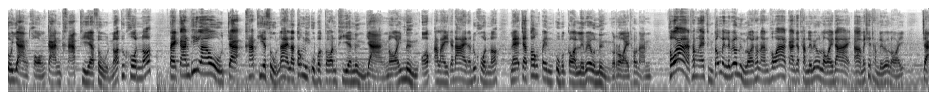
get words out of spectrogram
ตัวอย่างของการคราฟเทียศูนย์เนาะทุกคนเนาะ แต่การที่เราจะคราฟเทียศูนย์ได้เราต้องมีอุปกรณ์เทียหนึ่งอย่างน้อย1ออฟอะไรก็ได้นะทุกคนเนาะและจะต้องเป็นอุปกรณ์เลเวล100 เท่านั้น เพราะว่าทำไงถึงต้องเป็นเลเวล100 เท่านั้น เพราะว่าการจะทำเลเวลร้อยได้อ่าไม่ใช่ทำเลเวลร้อยจะ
